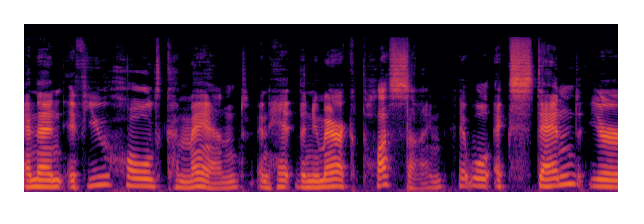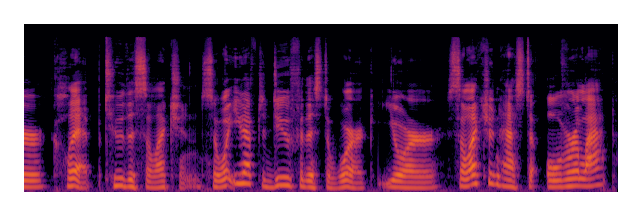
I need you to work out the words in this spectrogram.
and then if you hold Command and hit the numeric plus sign, it will extend your clip to the selection. So what you have to do for this to work, your selection has to overlap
